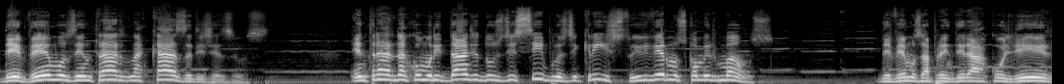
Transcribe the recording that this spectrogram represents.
Devemos entrar na casa de Jesus, entrar na comunidade dos discípulos de Cristo e vivermos como irmãos. Devemos aprender a acolher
